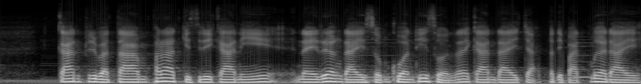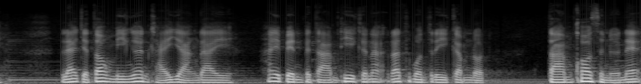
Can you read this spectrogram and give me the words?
3 การปฏิบัติตามพระราชกฤษฎีกานี้ในเรื่องใดสมควรที่ส่วนราชการใดจะปฏิบัติเมื่อใด และจะต้องมีเงื่อนไขอย่างใด ให้เป็นไปตามที่คณะรัฐมนตรีกำหนด ตามข้อเสนอแนะ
